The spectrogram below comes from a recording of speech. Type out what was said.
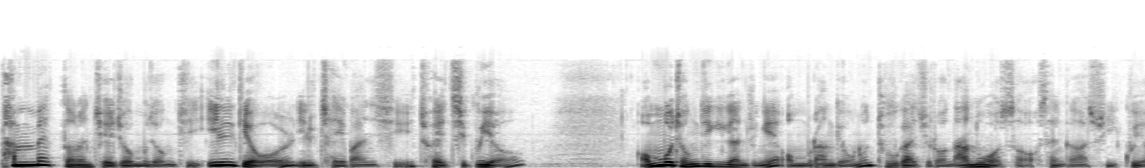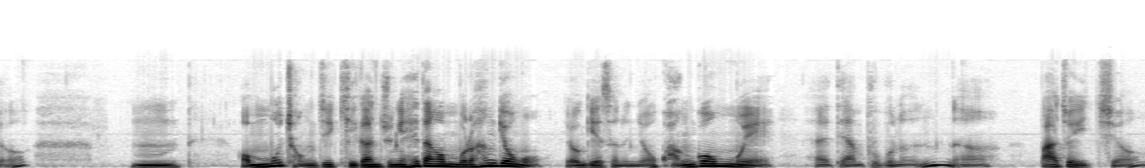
판매 또는 제조 업무 정지 1개월 1차 위반 시 처해지고요. 업무 정지 기간 중에 업무를 한 경우는 두 가지로 나누어서 생각할 수 있고요. 음, 업무 정지 기간 중에 해당 업무를 한 경우 여기에서는요 광고 업무에 대한 부분은 어, 빠져 있죠.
